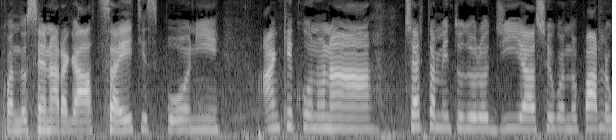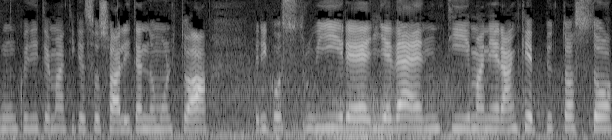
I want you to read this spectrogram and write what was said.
quando sei una ragazza e ti esponi anche con una certa metodologia, cioè quando parlo comunque di tematiche sociali tendo molto a ricostruire gli eventi in maniera anche piuttosto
